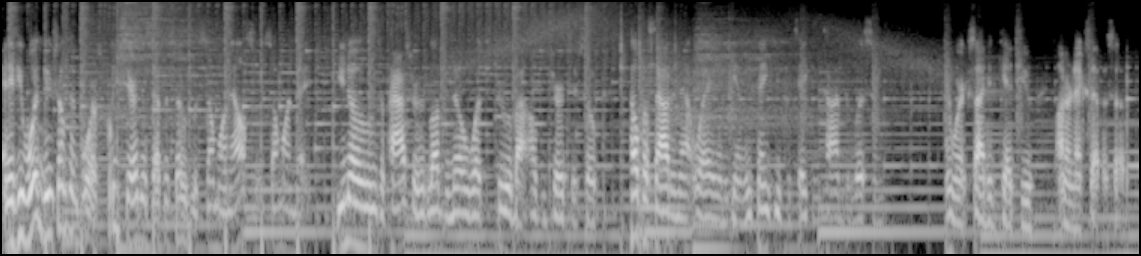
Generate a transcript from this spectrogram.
And if you would do something for us, please share this episode with someone else or someone that you know who's a pastor who'd love to know what's true about healthy churches. So help us out in that way. And again, we thank you for taking time to listen. And we're excited to catch you on our next episode.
